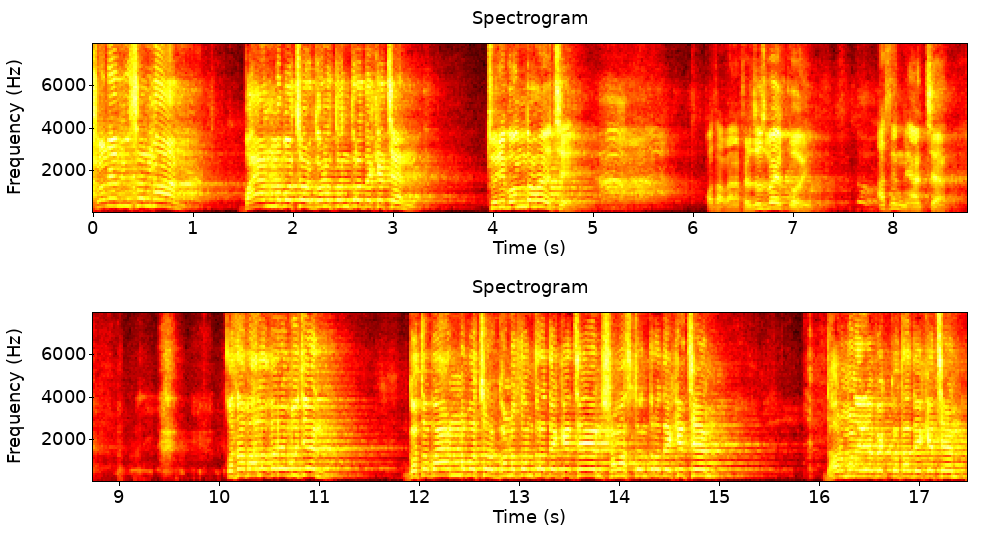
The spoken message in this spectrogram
শোনেন মুসলমান বায়ান্ন বছর গণতন্ত্র দেখেছেন। চুরি বন্ধ হয়েছে। কথা কেনা ফেরদুস ভাই কই? আসেননি? আচ্ছা। কথা ভালো করে বুঝেন। গত বায়ান্ন বছর গণতন্ত্র দেখেছেন, সমাজতন্ত্র দেখেছেন, ধর্মনিরপেক্ষতা দেখেছেন,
